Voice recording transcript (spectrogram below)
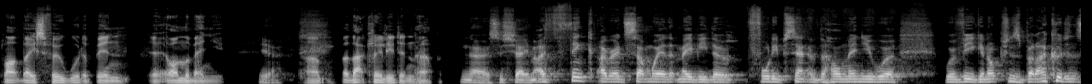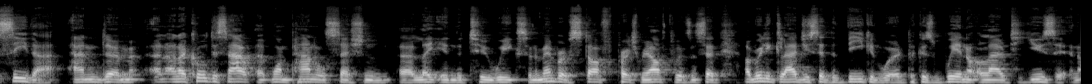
plant based food would have been uh, on the menu. Yeah. Um, but that clearly didn't happen. No, it's a shame. I think I read somewhere that maybe the forty percent of the whole menu were were vegan options, but I couldn't see that. And um, and, and, I called this out at one panel session uh, late in the two weeks, and a member of staff approached me afterwards and said, "I'm really glad you said the vegan word because we're not allowed to use it, and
